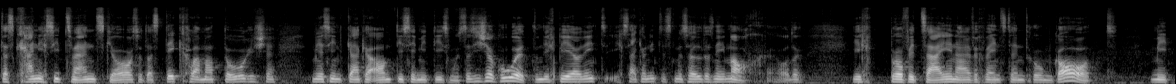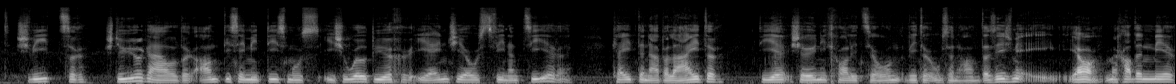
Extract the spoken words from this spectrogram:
das kenne ich seit 20 Jahren, so das Deklamatorische, wir sind gegen Antisemitismus. Das ist ja gut und ich, bin ja nicht, ich sage ja nicht, dass man das nicht machen soll. Ich prophezeie einfach, wenn es dann darum geht, mit Schweizer Steuergeldern Antisemitismus in Schulbücher, in NGOs zu finanzieren, geht dann eben leider die schöne Koalition wieder auseinander. Das ist mir, ja, man kann dann mehr,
